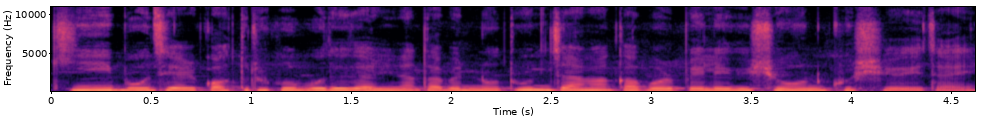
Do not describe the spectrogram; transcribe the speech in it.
কি বোঝে আর কতটুকু বোঝে জানি না, তবে নতুন জামা কাপড় পেলে ভীষণ খুশি হয়ে যায়।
